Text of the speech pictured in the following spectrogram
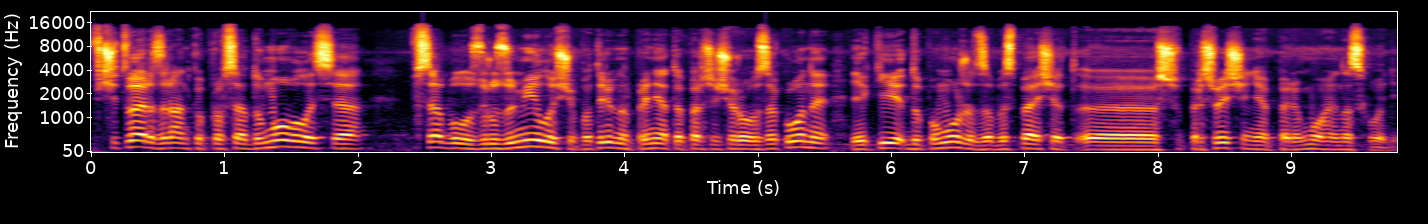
в четвер зранку про все домовилися. Все було зрозуміло, що потрібно прийняти першочергові закони, які допоможуть забезпечити е, пришвидшення перемоги на сході.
